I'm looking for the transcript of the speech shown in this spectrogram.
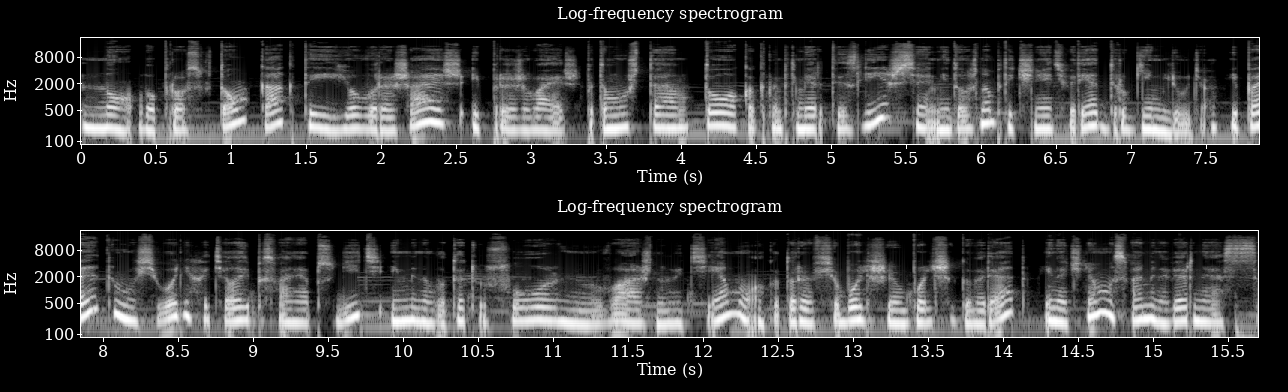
но вопрос в том, как ты ее выражаешь и проживаешь, потому что то, как, например, ты злишься, не должно причинять вред другим людям. И поэтому сегодня хотелось бы с вами обсудить именно вот эту сложную, важную тему, о которой все больше и больше говорят. И начнем мы с вами, наверное, с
